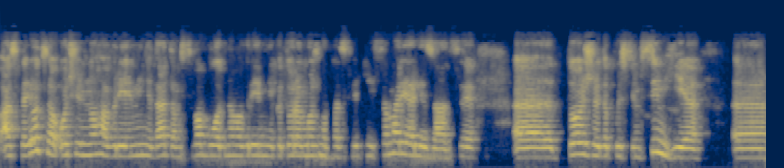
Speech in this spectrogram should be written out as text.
остается очень много времени, да, там свободного времени, которое можно посвятить самореализации, э, той же, допустим, семье, э,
